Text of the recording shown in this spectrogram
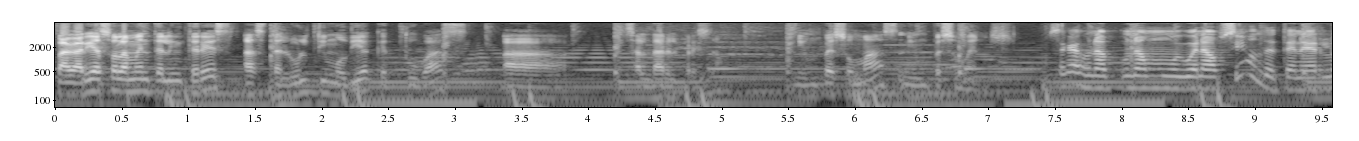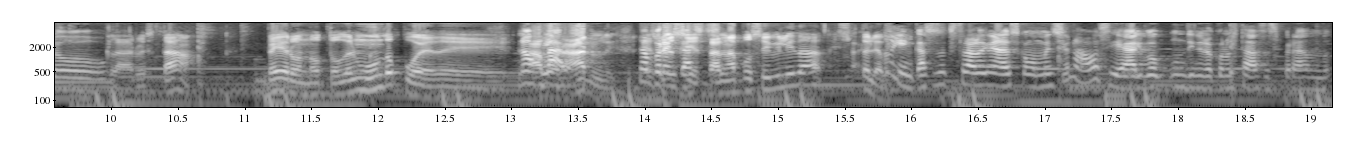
Pagaría solamente el interés hasta el último día que tú vas a saldar el préstamo. Ni un peso más, ni un peso menos. O sea que es una, una muy buena opción de tenerlo. Claro está Pero no todo el mundo puede No, claro. No, pero en si está en la posibilidad, usted le No, y en casos extraordinarios, como mencionaba, si hay algo, un dinero que no estabas esperando.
